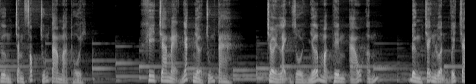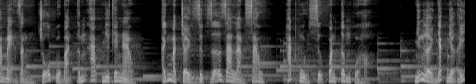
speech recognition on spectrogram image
thương chăm sóc chúng ta mà thôi. Khi cha mẹ nhắc nhở chúng ta, trời lạnh rồi nhớ mặc thêm áo ấm. Đừng tranh luận với cha mẹ rằng chỗ của bạn ấm áp như thế nào, ánh mặt trời rực rỡ ra làm sao, hát hủi sự quan tâm của họ. Những lời nhắc nhở ấy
